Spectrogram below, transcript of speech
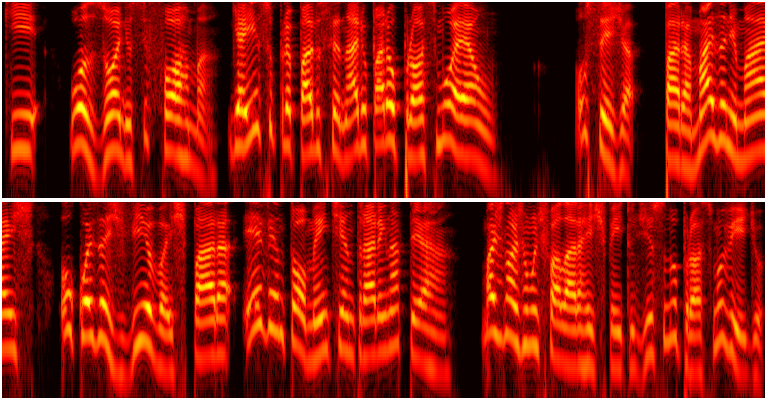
que o ozônio se forma, e aí isso prepara o cenário para o próximo éon, ou seja, para mais animais ou coisas vivas para, eventualmente, entrarem na Terra. Mas nós vamos falar a respeito disso no próximo vídeo.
